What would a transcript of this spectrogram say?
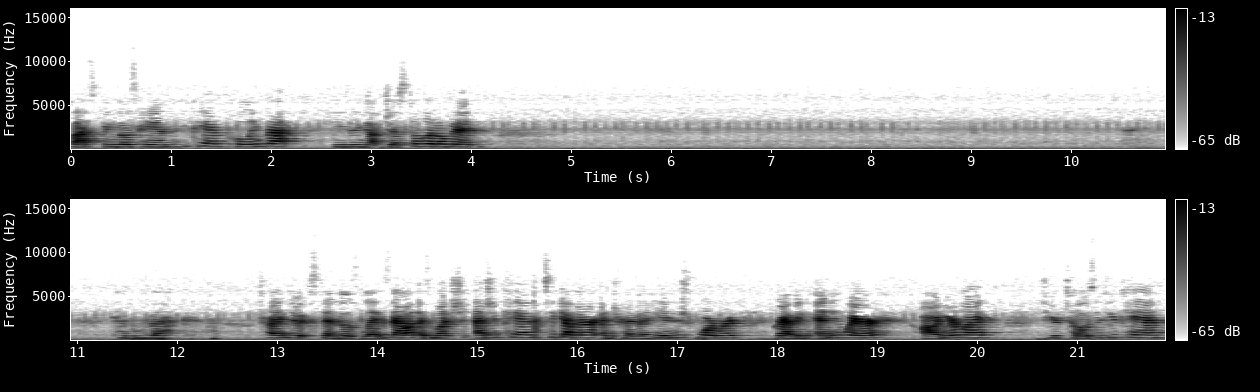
clasping those hands if you can, pulling back, easing up just a little bit. Coming back. Trying to extend those legs out as much as you can together and try to hinge forward, grabbing anywhere on your leg to your toes if you can.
